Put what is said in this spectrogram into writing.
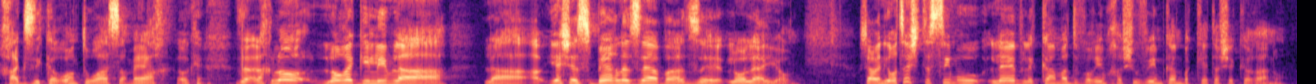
חג זיכרון תרועה שמח, אוקיי? זה, אנחנו לא, לא רגילים ל, יש הסבר לזה, אבל זה לא להיום. עכשיו, אני רוצה שתשימו לב לכמה דברים חשובים כאן בקטע שקראנו.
